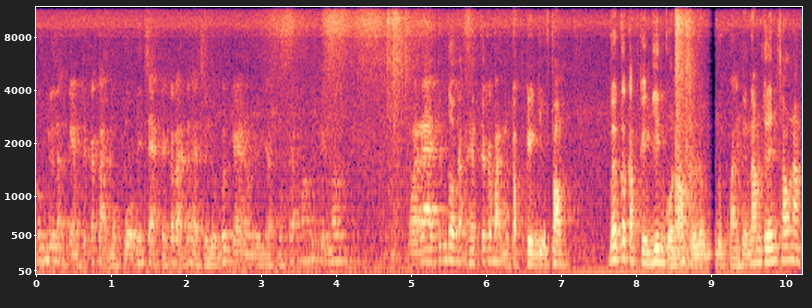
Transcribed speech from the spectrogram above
cũng như tặng kèm cho các bạn một bộ pin sạc để các bạn có thể sử dụng bếp ga nội nhập nhật một cách nó tiết kiệm hơn. Ngoài ra, chúng tôi tặng thêm cho các bạn một cặp kiềng dự phòng. Bếp có cặp kiềng zin của nó sử dụng được khoảng từ 5 đến 6 năm.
